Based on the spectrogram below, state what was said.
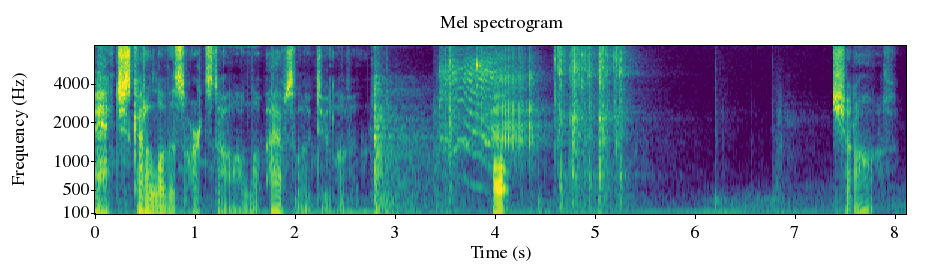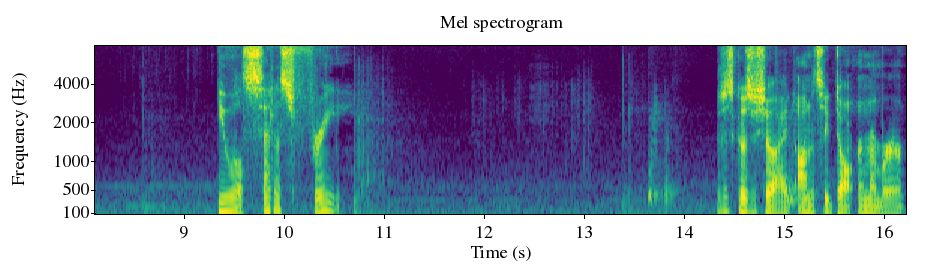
Man, just gotta love this art style. I love, absolutely do love it. Oh. Shut off. He will set us free. It just goes to show I honestly don't remember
